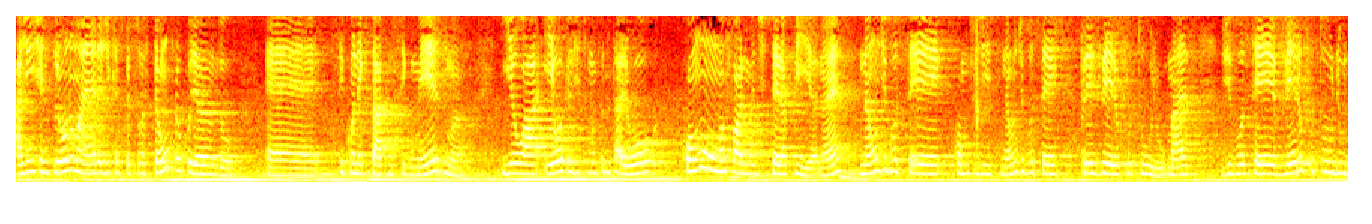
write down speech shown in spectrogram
a gente entrou numa era de que as pessoas estão procurando é, se conectar consigo mesma. E eu, eu acredito muito no tarô como uma forma de terapia, né? Não de você, como tu disse, não de você prever o futuro, mas de você ver o futuro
